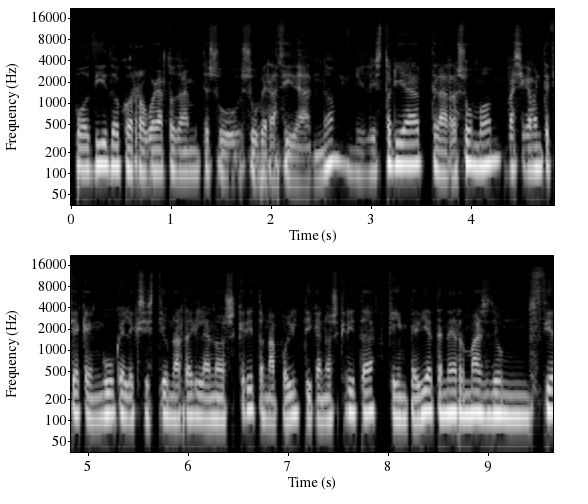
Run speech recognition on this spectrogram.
podido corroborar totalmente su, su veracidad, ¿no? Y la historia, te la resumo, básicamente decía que en Google existía una regla no escrita, una política no escrita, que impedía tener más de un cierto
